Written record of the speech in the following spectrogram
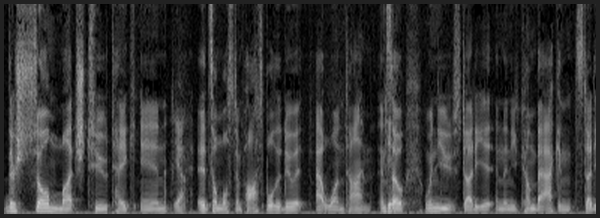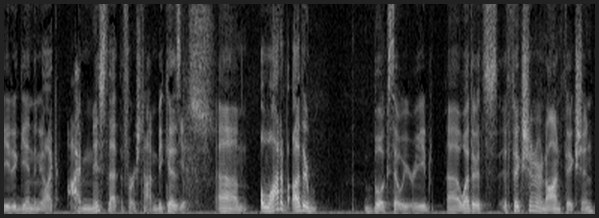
there's so much to take in. Yeah. it's almost impossible to do it at one time. And Yeah. so when you study it and then you come back and study it again, then you're like, I missed that the first time because Yes. um, a lot of other books that we read, uh, whether it's fiction or nonfiction,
